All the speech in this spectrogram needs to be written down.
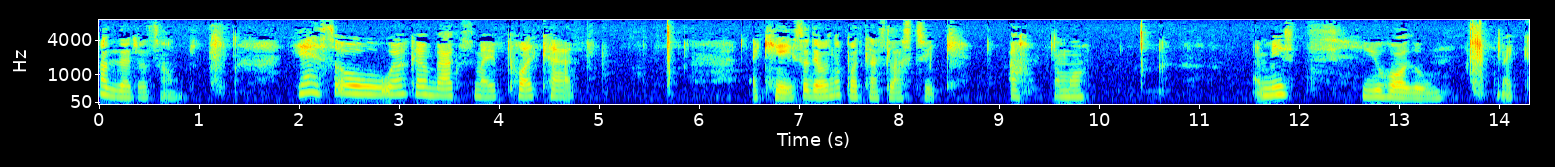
how did that just sound? Yeah, so welcome back to my podcast. Okay, so there was no podcast last week. Ah, no more. I missed you all. Like,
